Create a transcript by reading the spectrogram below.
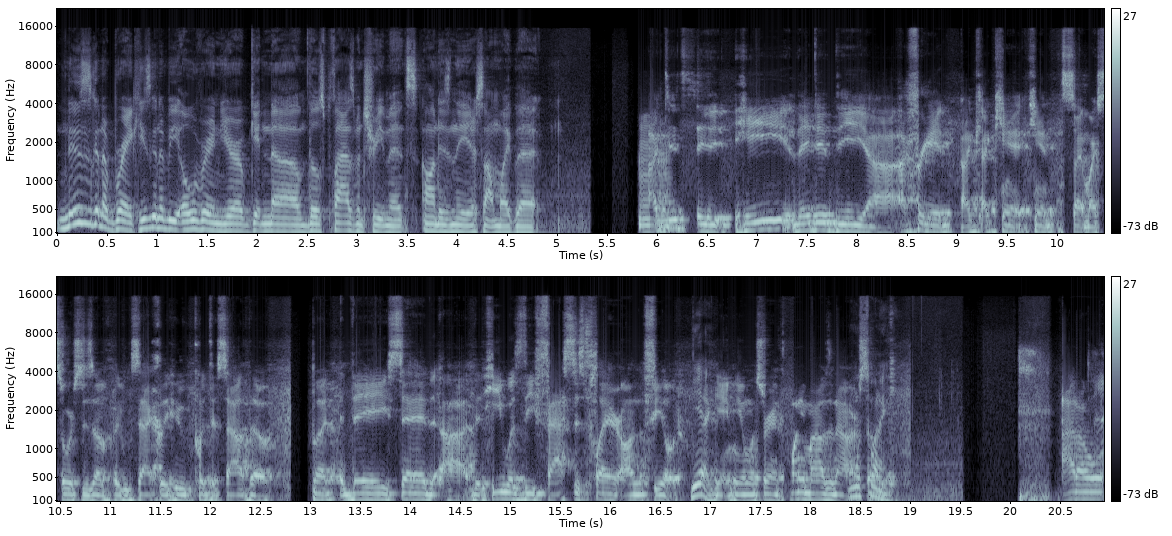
news is gonna break. He's gonna be over in Europe getting um, those plasma treatments on his knee or something like that. I did see he. They did the. Uh, I forget. I, I can't can't cite my sources of exactly who put this out though. but they said uh, that he was the fastest player on the field Yeah. that game. He almost ran 20 miles an hour. Almost So 20. I don't.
